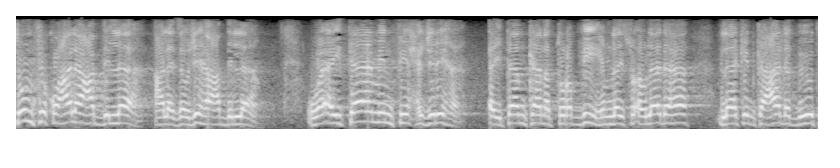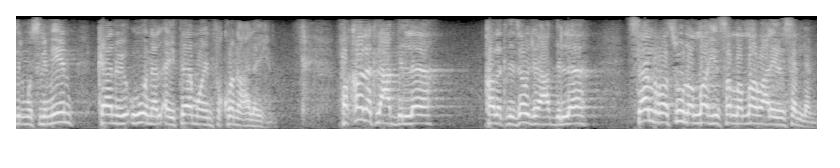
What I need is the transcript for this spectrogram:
تنفق على عبد الله على زوجها عبد الله وأيتام في حجرها. أيتام كانت تربيهم ليسوا أولادها لكن كعادة بيوت المسلمين كانوا يؤون الأيتام وينفقون عليهم. فقالت لعبد الله قالت لزوجها عبد الله سل رسول الله صلى الله عليه وسلم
